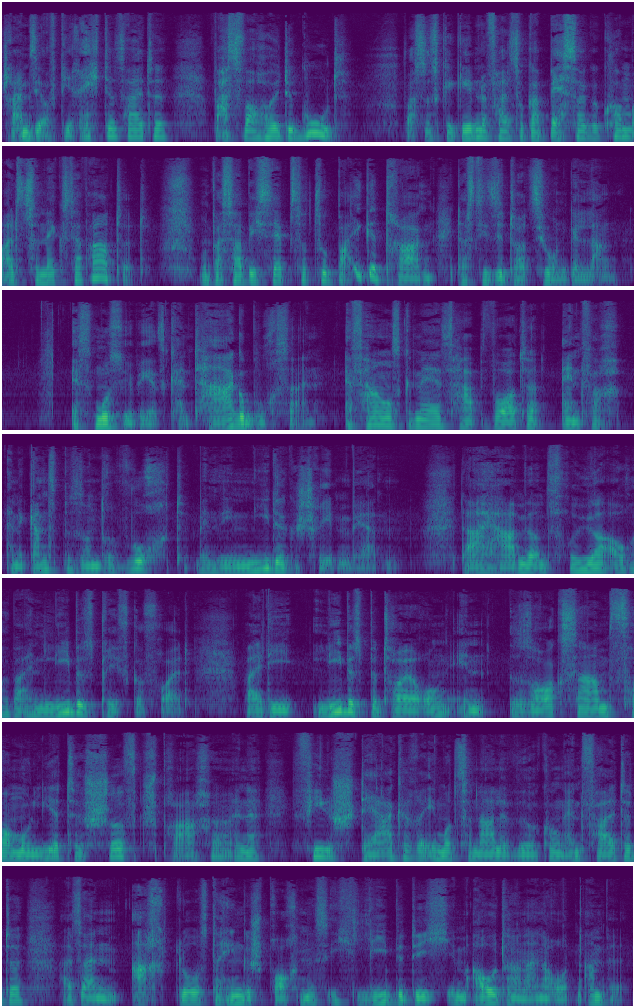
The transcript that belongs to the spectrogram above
Schreiben Sie auf die rechte Seite, was war heute gut, was ist gegebenenfalls sogar besser gekommen als zunächst erwartet und was habe ich selbst dazu beigetragen, dass die Situation gelang. Es muss übrigens kein Tagebuch sein. Erfahrungsgemäß haben Worte einfach eine ganz besondere Wucht, wenn sie niedergeschrieben werden. Daher haben wir uns früher auch über einen Liebesbrief gefreut, weil die Liebesbeteuerung in sorgsam formulierte Schriftsprache eine viel stärkere emotionale Wirkung entfaltete als ein achtlos dahingesprochenes Ich liebe dich im Auto an einer roten Ampel.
